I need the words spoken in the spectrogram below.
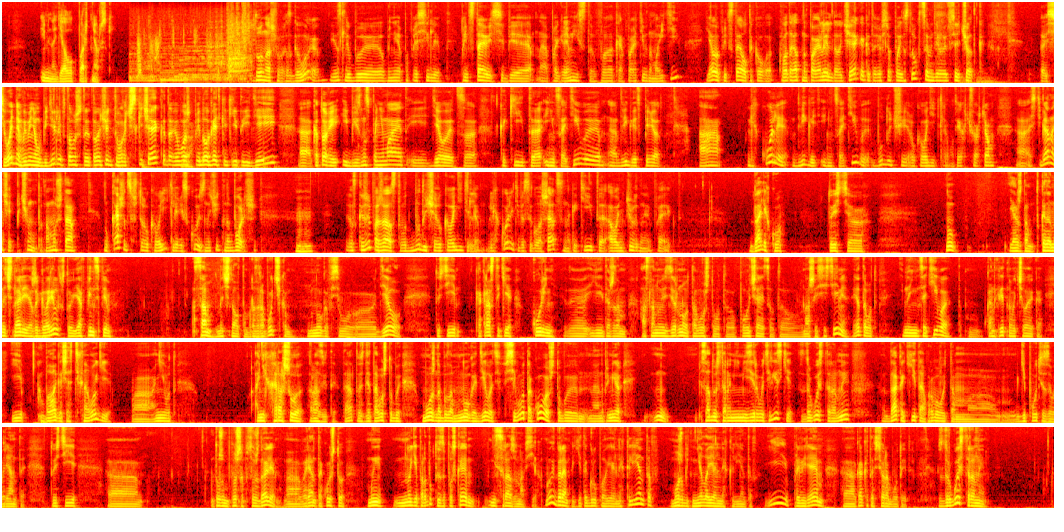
именно диалог партнерский до нашего разговора, если бы мне попросили представить себе а, программиста в корпоративном IT, я бы представил такого квадратно-параллельного человека, который все по инструкциям делает, все четко. Э, сегодня вы меня убедили в том, что это очень творческий человек, который может да. предлагать какие-то идеи, а, который и бизнес понимает, и делает а, какие-то инициативы, двигает вперед. А легко ли двигать инициативы, будучи руководителем? Вот я хочу, Артем, а, с тебя начать. Почему? Потому что, ну, кажется, что руководители рискуют значительно больше. Угу. Расскажи, пожалуйста, вот будучи руководителем, легко ли тебе соглашаться на какие-то авантюрные проекты? Да, легко. То есть, э, ну, я же там, когда начинали, я же говорил, что я, в принципе, сам начинал там разработчиком, много всего э, делал. То есть и как раз-таки корень э, и даже там основное зерно того, что вот э, получается вот э, в нашей системе, это вот именно инициатива конкретного человека. И благо сейчас технологии, а, они вот они хорошо развиты, да, то есть для того, чтобы можно было много делать всего такого, чтобы, например, ну, с одной стороны минимизировать риски, с другой стороны, да, какие-то опробовать там гипотезы, варианты. То есть и а, тоже мы тоже обсуждали а, вариант такой, что мы многие продукты запускаем не сразу на всех. Мы выбираем какие-то группы лояльных клиентов, может быть, нелояльных клиентов, и проверяем, а, как это все работает. С другой стороны,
